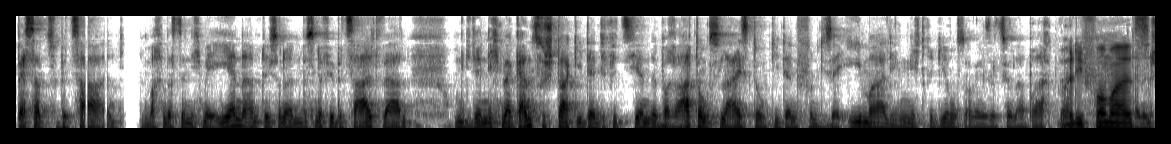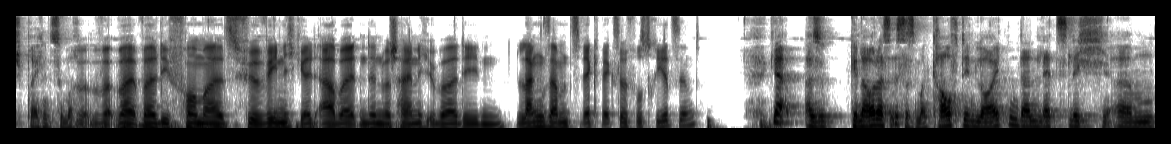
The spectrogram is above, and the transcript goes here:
besser zu bezahlen. Die machen das dann nicht mehr ehrenamtlich, sondern müssen dafür bezahlt werden, um die dann nicht mehr ganz so stark identifizierende Beratungsleistung, die dann von dieser ehemaligen Nichtregierungsorganisation erbracht wird, weil die vormals, entsprechend zu machen. Weil, weil die vormals für wenig Geld arbeitenden wahrscheinlich über den langsamen Zweckwechsel frustriert sind? Ja, also genau das ist es. Man kauft den Leuten dann letztlich ähm,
